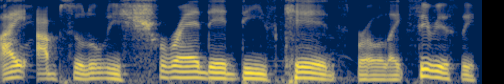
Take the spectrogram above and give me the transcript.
I absolutely shredded these kids, bro. Like seriously.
